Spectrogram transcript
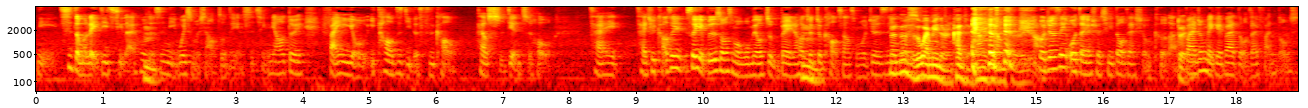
你是怎么累积起来，或者是你为什么想要做这件事情，你要对翻译有一套自己的思考还有实践之后才。才去考，所以所以也不是说什么我没有准备，然后就就考上什么。我觉得是，那那只是外面的人看起来像这样子而已。我觉得是我整个学期都有在修课啦，本来就每个礼拜都有在翻东西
